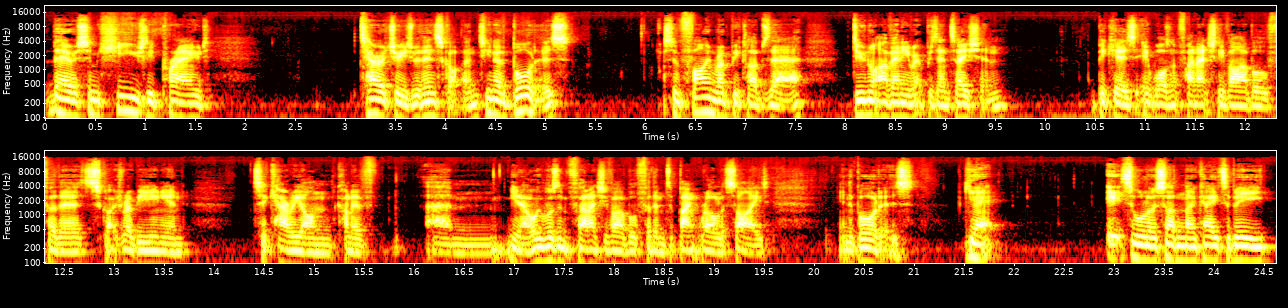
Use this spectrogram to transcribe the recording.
there are some hugely proud territories within Scotland. You know, the borders, some fine rugby clubs there do not have any representation because it wasn't financially viable for the Scottish Rugby Union to carry on kind of um, you know, it wasn't financially viable for them to bankroll aside in the borders. Yet it's all of a sudden okay to be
